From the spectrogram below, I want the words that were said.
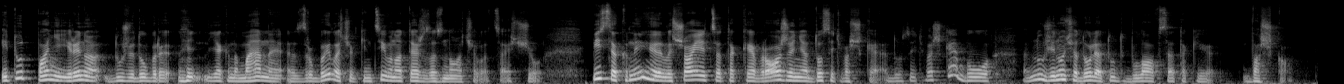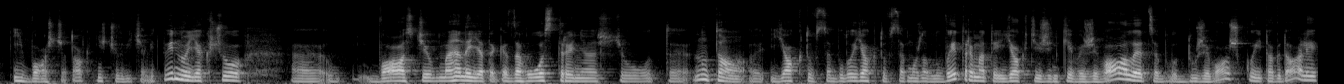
І тут пані Ірина дуже добре, як на мене, зробила, що в кінці вона теж зазначила це, що після книги лишається таке враження досить важке. Досить важке, бо ну, жіноча доля тут була все-таки важка і важча, так, ніж чоловіча. Відповідно, якщо вас чи в мене є таке загострення, що от, е, ну та, е, як то все було, як то все можна було витримати, як ті жінки виживали, це було дуже важко і так далі.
